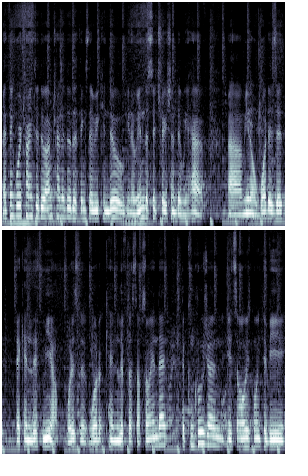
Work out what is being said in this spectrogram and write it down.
I think we're trying to do, I'm trying to do the things that we can do, you know, in the situation that we have. Um, you know, what is it that can lift me up? What is the what can lift us up? So, and then the conclusion, it's always going to be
